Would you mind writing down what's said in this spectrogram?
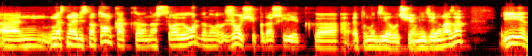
А, мы остановились на том, как наши силовые органы жестче подошли к э, этому делу, чем неделю назад. И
